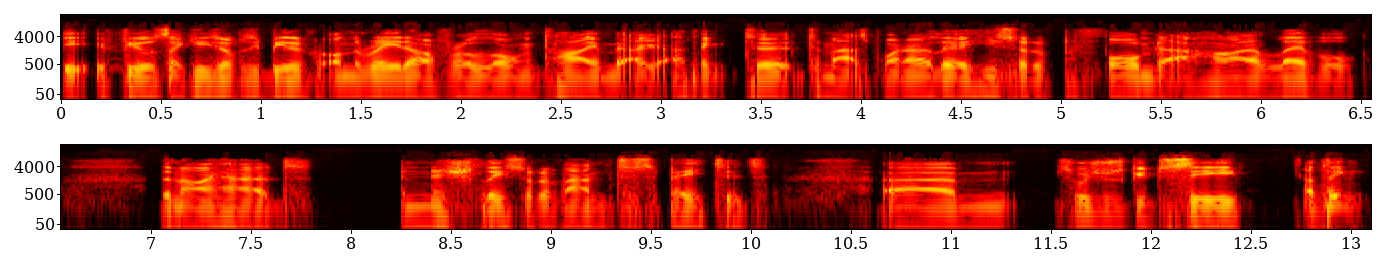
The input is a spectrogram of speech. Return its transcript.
it, feels like he's obviously been on the radar for a long time. I, I think to, to Matt's point earlier, he sort of performed at a higher level than I had initially sort of anticipated. Um, so which was good to see. I think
